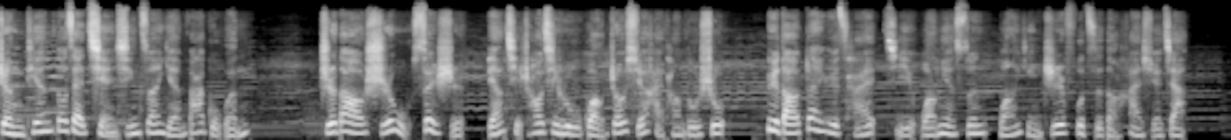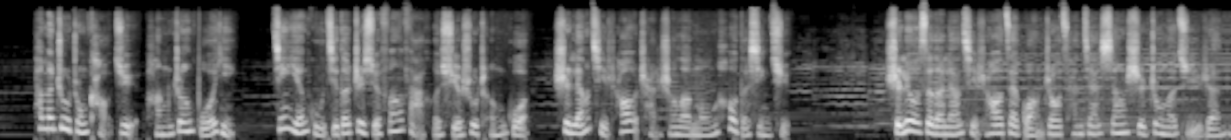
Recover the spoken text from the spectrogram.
整天都在潜心钻研八股文，直到十五岁时。梁启超进入广州学海堂读书，遇到段玉裁及王念孙、王隐之父子等汉学家，他们注重考据、旁征博引、精研古籍的治学方法和学术成果，使梁启超产生了浓厚的兴趣。十六岁的梁启超在广州参加乡试中了举人，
